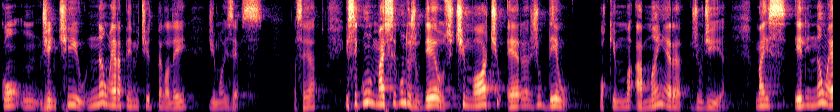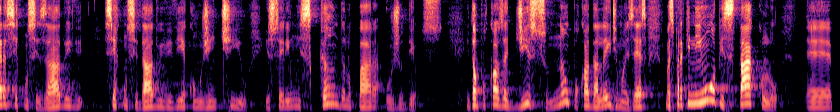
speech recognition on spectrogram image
com um gentio não era permitido pela lei de Moisés. Tá certo? E segundo, mas segundo os judeus, Timóteo era judeu porque a mãe era judia, mas ele não era circuncisado e, circuncidado e vivia como gentio. Isso seria um escândalo para os judeus. Então, por causa disso, não por causa da lei de Moisés, mas para que nenhum obstáculo, é,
